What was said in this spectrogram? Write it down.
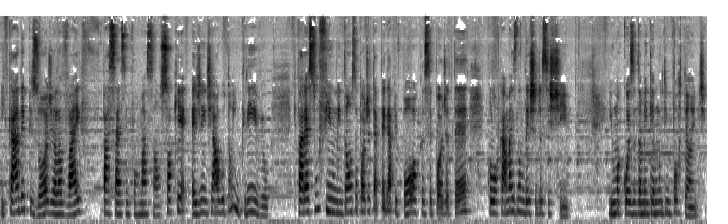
e cada episódio ela vai passar essa informação. Só que é, gente, é algo tão incrível que parece um filme. Então, você pode até pegar pipoca, você pode até colocar, mas não deixa de assistir. E uma coisa também que é muito importante:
